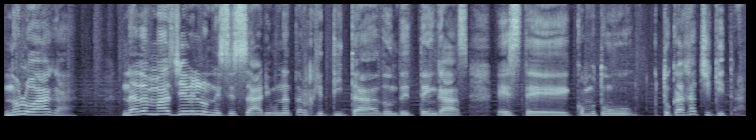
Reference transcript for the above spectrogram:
no lo haga. Nada más lleve lo necesario, una tarjetita donde tengas este como tu, tu caja chiquita.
